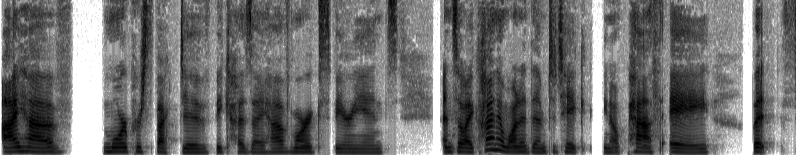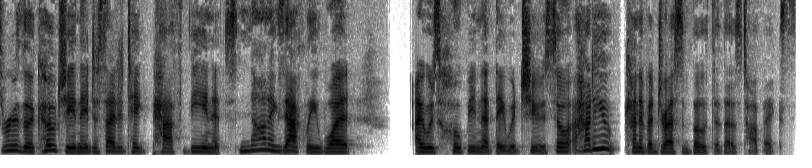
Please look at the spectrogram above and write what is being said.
I have more perspective because I have more experience. And so I kind of wanted them to take, you know, path A, but through the coaching they decided to take path B and it's not exactly what I was hoping that they would choose. So, how do you kind of address both of those topics?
